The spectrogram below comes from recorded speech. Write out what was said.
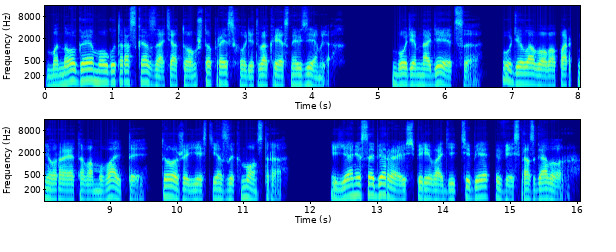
многое могут рассказать о том, что происходит в окрестных землях. Будем надеяться, у делового партнера этого Мвальты тоже есть язык монстра. Я не собираюсь переводить тебе весь разговор».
